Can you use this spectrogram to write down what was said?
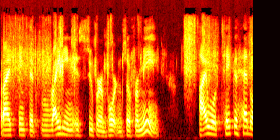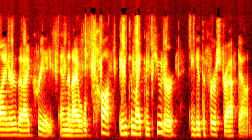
but I think that writing is super important. So for me, I will take a headliner that I create and then I will talk into my computer and get the first draft down.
